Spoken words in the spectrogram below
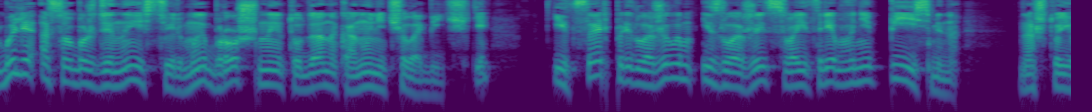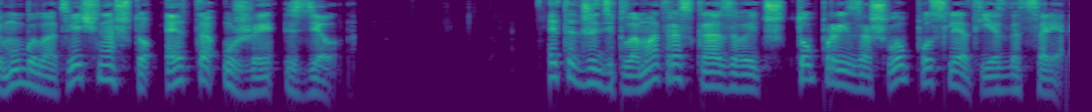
Были освобождены из тюрьмы брошенные туда накануне челобитчики, и царь предложил им изложить свои требования письменно, на что ему было отвечено, что это уже сделано. Этот же дипломат рассказывает, что произошло после отъезда царя.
